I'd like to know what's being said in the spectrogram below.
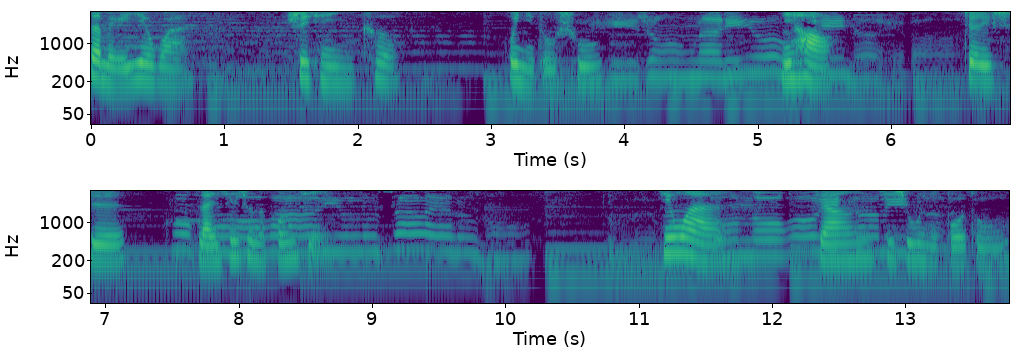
在每个夜晚，睡前一刻，为你读书。你好，这里是蓝先生的风景。今晚将继续为你播读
